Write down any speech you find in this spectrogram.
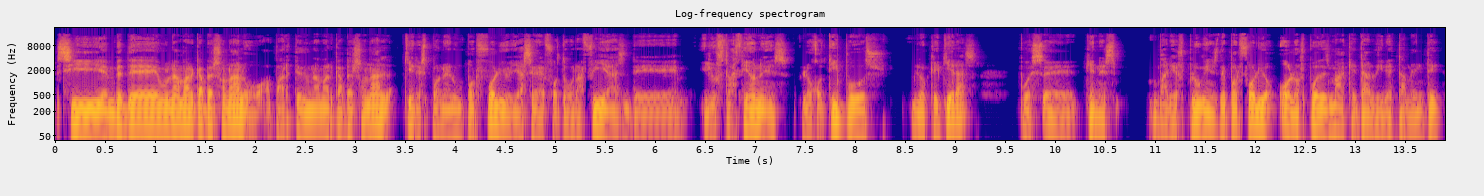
Si en vez de una marca personal o aparte de una marca personal quieres poner un portfolio, ya sea de fotografías, de ilustraciones, logotipos, lo que quieras, pues eh, tienes varios plugins de portfolio o los puedes maquetar directamente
